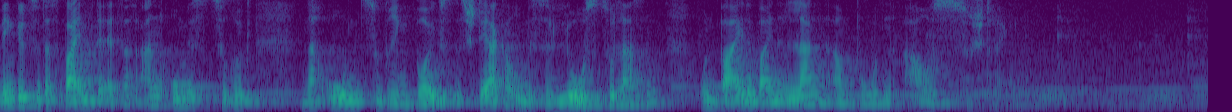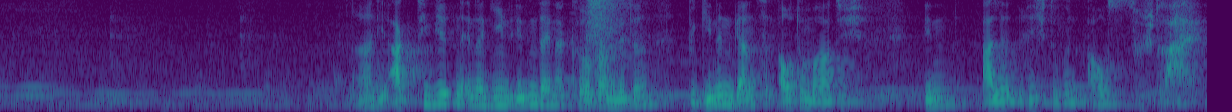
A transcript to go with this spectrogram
Winkelst du das Bein wieder etwas an, um es zurück nach oben zu bringen. Beugst es stärker, um es loszulassen und beide Beine lang am Boden auszustrecken. Ja, die aktivierten Energien in deiner Körpermitte beginnen ganz automatisch in alle Richtungen auszustrahlen.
